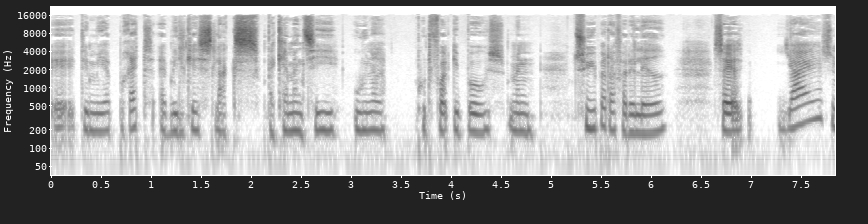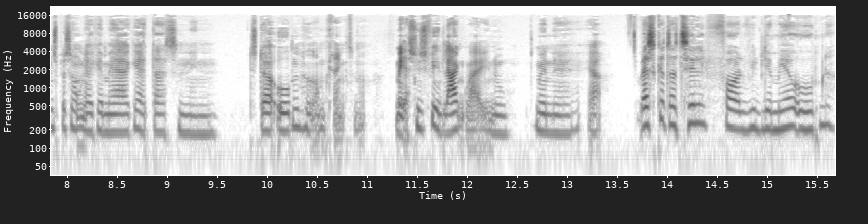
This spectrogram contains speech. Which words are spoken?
øh det mere bredt af hvilke slags, hvad kan man sige, uden at putte folk i bås, men typer, der får det lavet. Så jeg, jeg synes personligt, jeg kan mærke, at der er sådan en større åbenhed omkring sådan noget. Men jeg synes, vi er en lang vej endnu. Men øh, ja. Hvad skal der til, for at vi bliver mere åbne?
